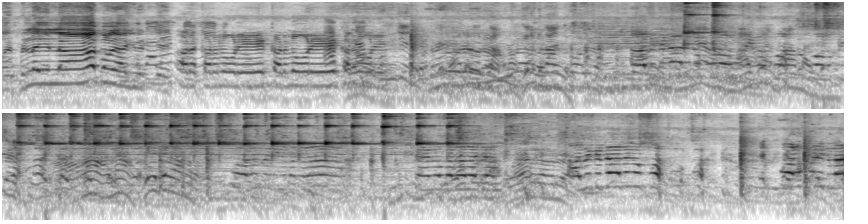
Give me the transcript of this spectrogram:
ஒரு பிள்ளை இல்லா பாயாகிவிட்டு அட கடலோரே கடலோரே கடலோரே அதுக்கு தான் இங்க போ, இங்க போ, ஆமா. போ, ஆ அதான் கேட்டு வாங்க ஏங்க மகாராஜா, அதுக்கு தான் இங்க போ. போட போறீங்களா?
